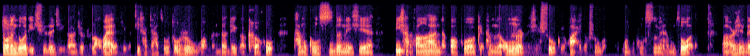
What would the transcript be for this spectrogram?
多伦多地区的几个就是老外的这个地产家族都是我们的这个客户，他们公司的那些地产方案的，包括给他们的 owner 的这些税务规划，也都是我我们公司为他们做的。呃，而且在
